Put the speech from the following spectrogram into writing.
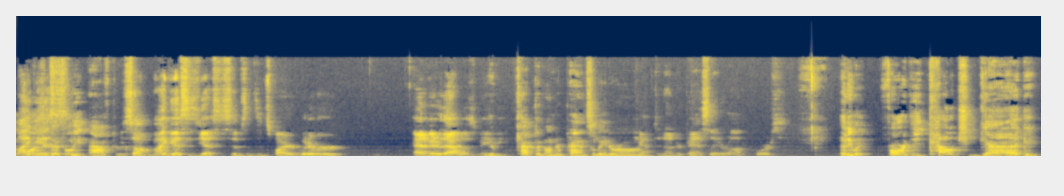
my was guess, definitely after. So my guess is yes, The Simpsons inspired whatever animator that was, maybe. Yep, Captain Underpants later on. Captain Underpants later on, of course. Anyway, for the couch gag,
